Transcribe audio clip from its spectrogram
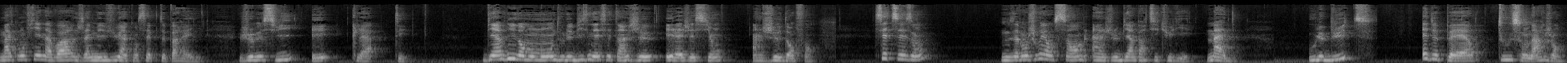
m'a confié n'avoir jamais vu un concept pareil. Je me suis éclaté. Bienvenue dans mon monde où le business est un jeu et la gestion un jeu d'enfant. Cette saison, nous avons joué ensemble un jeu bien particulier, MAD, où le but est de perdre tout son argent.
